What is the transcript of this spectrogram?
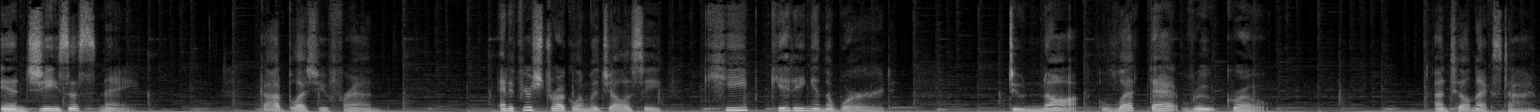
in Jesus' name. God bless you, friend. And if you're struggling with jealousy, keep getting in the Word. Do not let that root grow. Until next time.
